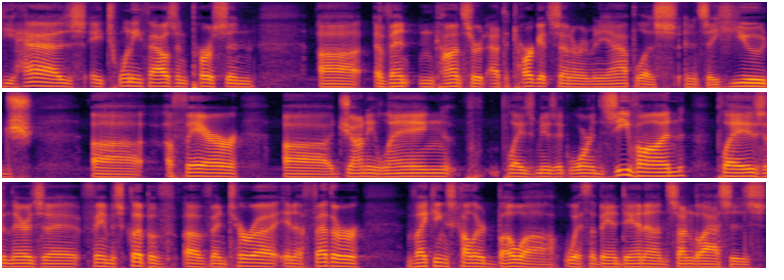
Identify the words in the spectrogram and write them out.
he has a 20,000 person uh, event and concert at the Target Center in Minneapolis, and it's a huge uh, affair. Uh, Jonny Lang plays music. Warren Zevon plays, and there's a famous clip of, of Ventura in a feather Vikings colored boa with a bandana and sunglasses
